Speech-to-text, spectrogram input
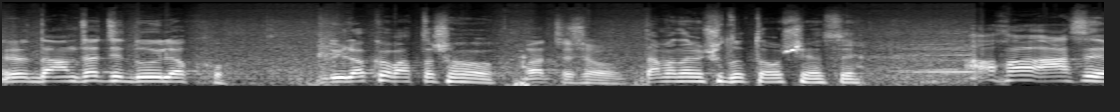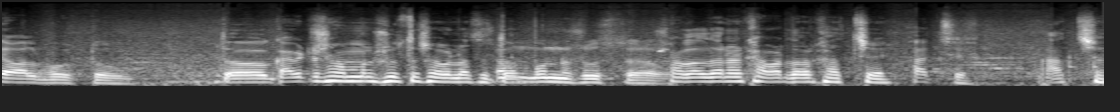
এটার দাম চাচ্ছে দুই লক্ষ। দুই লক্ষ বাচ্চা সহ? বাচ্চা সহ। দামাদামি সুযোগ তো অবশ্যই আছে। আহা, আছে অল্প একটু। তো গাড়িটা সম্পূর্ণ সুস্থ সবল আছে তো? সম্পূর্ণ সুস্থ সকল ধরনের খাবার দাবার খাচ্ছে? খাচ্ছে। আচ্ছা।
